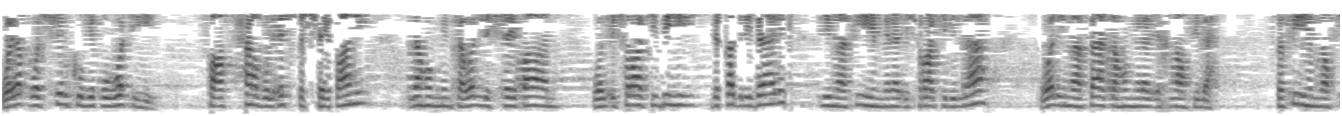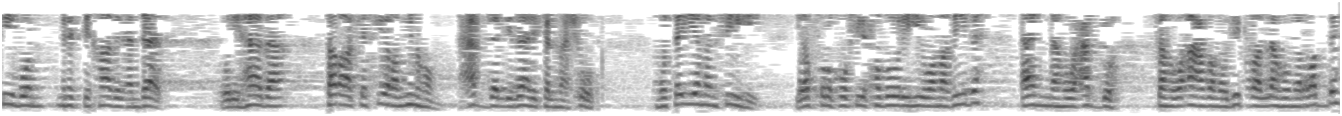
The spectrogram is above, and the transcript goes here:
ويقوى الشرك بقوته فأصحاب العشق الشيطاني لهم من تولي الشيطان والإشراك به بقدر ذلك لما فيهم من الإشراك بالله ولما فاتهم من الإخلاص له. ففيهم نصيب من اتخاذ الأنداد. ولهذا ترى كثيرا منهم عبدا لذلك المعشوق متيما فيه يصرخ في حضوره ومغيبه أنه عبده فهو أعظم ذكرا له من ربه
